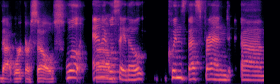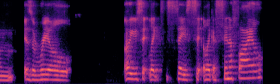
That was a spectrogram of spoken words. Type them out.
that work ourselves. Well, and I will Um, say though, Quinn's best friend um, is a real. Oh, you say like say like a cinephile.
